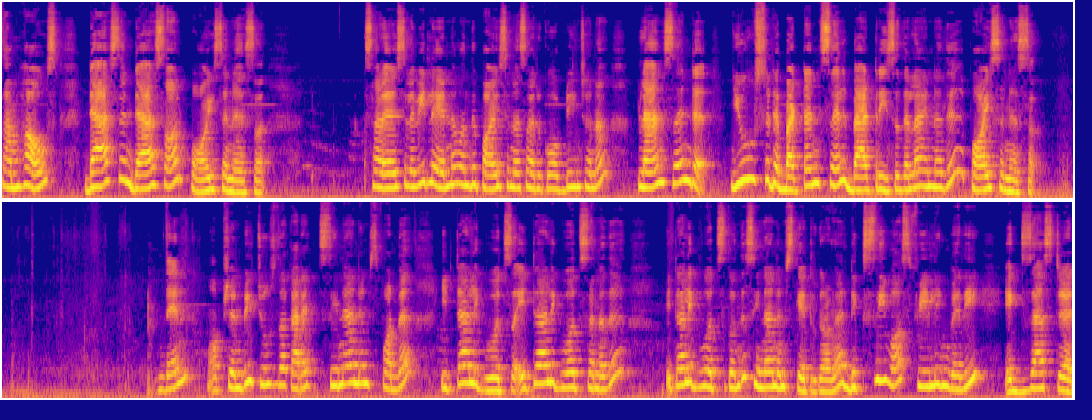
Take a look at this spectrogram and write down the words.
some house dash and dash are poisonous சில வீட்டில் என்ன வந்து பாய்சனஸாக இருக்கும் அப்படின்னு சொன்னால் plants and used button cell batteries இதெல்லாம் என்னது? Poisonous then option b choose the correct synonyms for the italic words italic words என்னது italic wordsக்கு வந்து synonyms கேட்டிருக்காங்க dixie was feeling very exhausted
